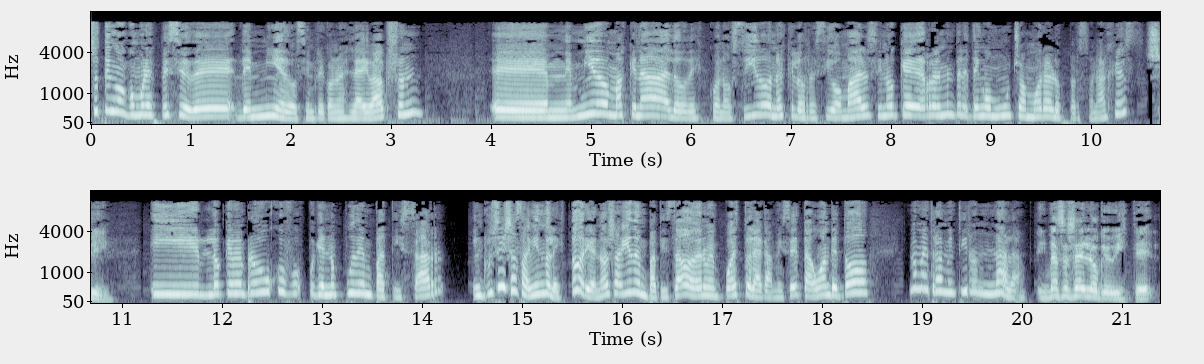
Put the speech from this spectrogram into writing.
Yo tengo como una especie de, de miedo siempre con los live action. Eh, miedo más que nada a lo desconocido, no es que los recibo mal, sino que realmente le tengo mucho amor a los personajes. Sí. Y lo que me produjo fue porque no pude empatizar, incluso ya sabiendo la historia, ¿no? Ya habiendo empatizado, haberme puesto la camiseta, aguante todo, no me transmitieron nada. Y más allá de lo que viste,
